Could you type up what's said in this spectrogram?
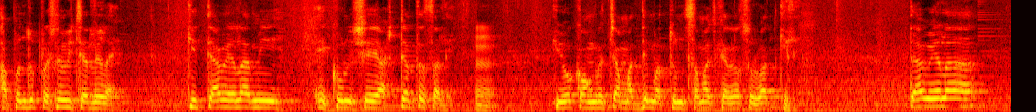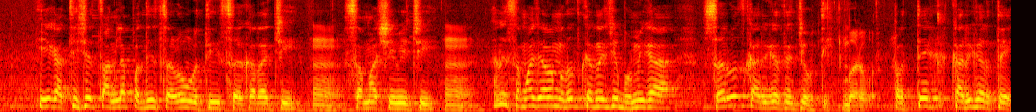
आपण जो प्रश्न विचारलेला आहे की त्यावेळेला मी एकोणीसशे अठ्ठ्याहत्तर साली युवक काँग्रेसच्या माध्यमातून समाजकार्याला सुरुवात केली. त्यावेळेला एक अतिशय चांगल्या पद्धती चळवळ होती सहकाराची समाजसेवेची. आणि समाजाला मदत करण्याची भूमिका सर्वच कार्यकर्त्याची होती. बरोबर. प्रत्येक कार्यकर्ते.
